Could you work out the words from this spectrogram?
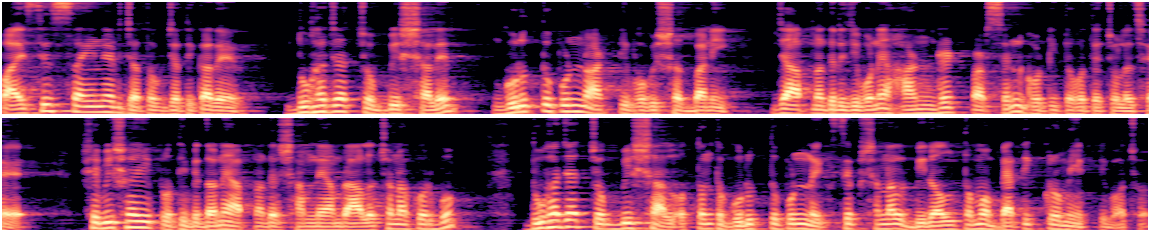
পাইসিস সাইনের জাতক জাতিকাদের দু হাজার চব্বিশ সালের গুরুত্বপূর্ণ আটটি ভবিষ্যৎবাণী, যা আপনাদের জীবনে হান্ড্রেড পারসেন্ট ঘটিত হতে চলেছে। সে বিষয়ে এই প্রতিবেদনে আপনাদের সামনে আমরা আলোচনা করব। দু হাজার চব্বিশ সাল অত্যন্ত গুরুত্বপূর্ণ এক্সেপশনাল বিরলতম, ব্যতিক্রমী একটি বছর।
